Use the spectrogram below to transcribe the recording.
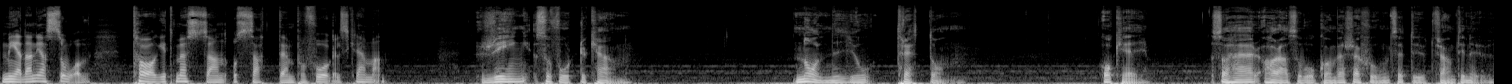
medan jag sov, tagit mössan och satt den på fågelskrämman. Ring så fort du kan. 09.13 Okej, okay. så här har alltså vår konversation sett ut fram till nu.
